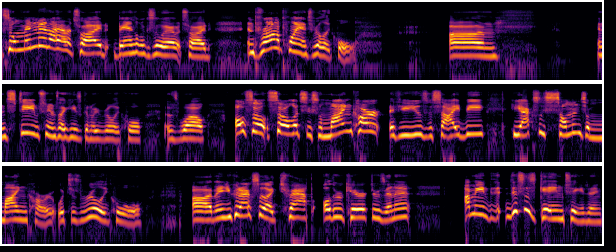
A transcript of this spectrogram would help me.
so Min Min I haven't tried, Banjo Kazooie I haven't tried, and Piranha Plant's really cool. Um, and Steve seems like he's gonna be really cool as well. Also, so let's see, so Minecart, if you use the side B, he actually summons a minecart, which is really cool. Um, and you can actually like trap other characters in it. I mean, th- this is game changing.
